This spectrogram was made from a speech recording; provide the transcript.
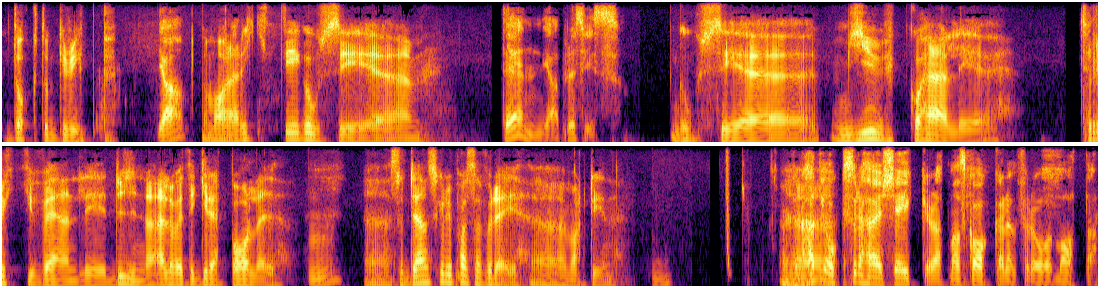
Dr. Grip. Ja. De har en riktig gosig... Eh, den ja, precis. Gosig, eh, mjuk och härlig tryckvänlig dyna eller vad heter grepp att hålla i. Mm. Eh, så den skulle passa för dig Martin. Mm. Den hade ju också det här shaker, att man skakar den för att mata.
